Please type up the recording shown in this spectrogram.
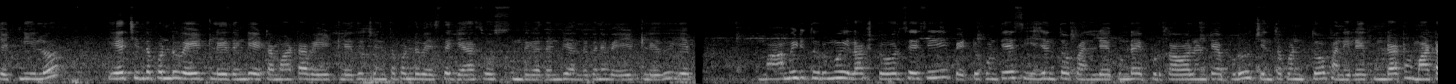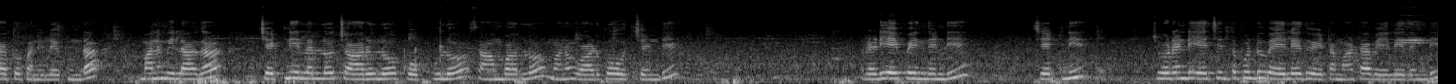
చట్నీలో. ఏ చింతపండు వేయట్లేదండి ఏ టమాటా వేయట్లేదు. చింతపండు వేస్తే గ్యాస్ వస్తుంది కదండి అందుకనే వేయట్లేదు. ఏ మామిడి తురుము ఇలా స్టోర్ చేసి పెట్టుకుంటే సీజన్తో పని లేకుండా ఎప్పుడు కావాలంటే అప్పుడు చింతపండుతో పని లేకుండా టమాటాతో పని లేకుండా మనం ఇలాగా చట్నీలలో చారులో పప్పులో సాంబార్లో మనం వాడుకోవచ్చండి. రెడీ అయిపోయిందండి చట్నీ. చూడండి ఏ చింతపండు వేయలేదు ఏ టమాటా వేయలేదండి.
